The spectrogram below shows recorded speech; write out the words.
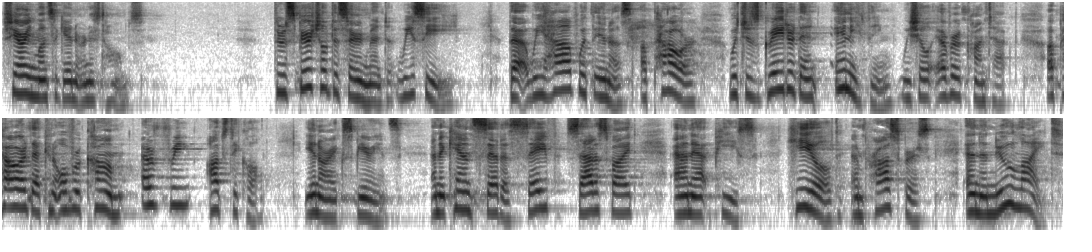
sharing once again Ernest Holmes. Through spiritual discernment, we see that we have within us a power which is greater than anything we shall ever contact, a power that can overcome every obstacle in our experience. And it can set us safe, satisfied, and at peace, healed and prosperous, and a new light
